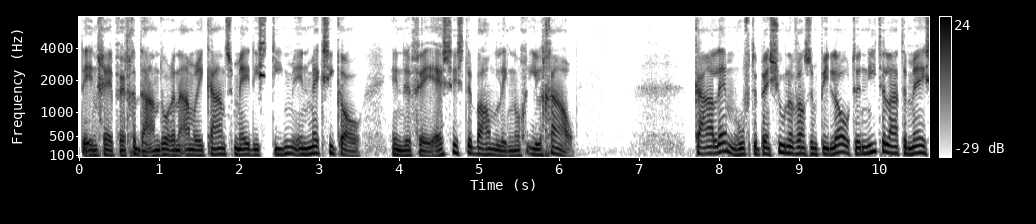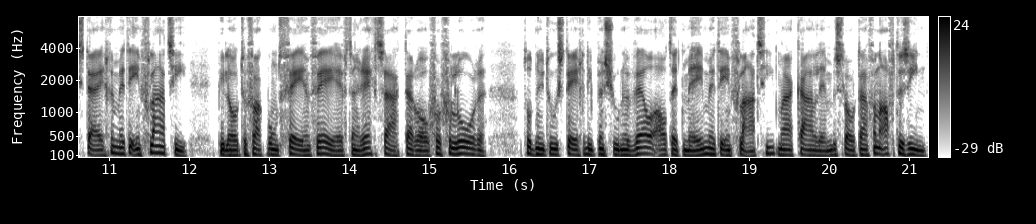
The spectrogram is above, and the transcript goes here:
De ingreep werd gedaan door een Amerikaans medisch team in Mexico. In de VS is de behandeling nog illegaal. KLM hoeft de pensioenen van zijn piloten niet te laten meestijgen met de inflatie. Pilotenvakbond VNV heeft een rechtszaak daarover verloren. Tot nu toe stegen die pensioenen wel altijd mee met de inflatie, maar KLM besloot daarvan af te zien.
